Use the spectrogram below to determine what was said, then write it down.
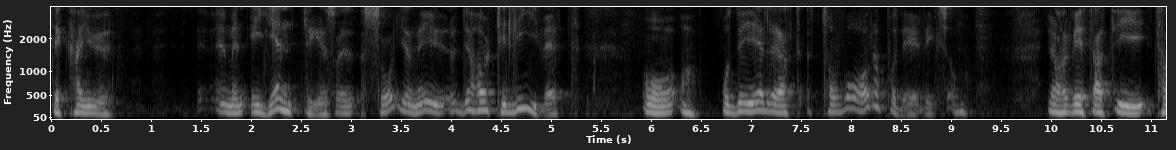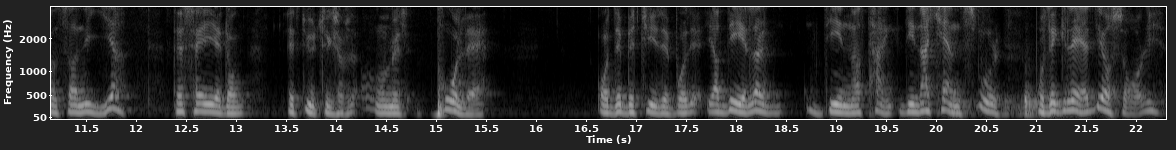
Det kan ju... Men egentligen så sorgen är ju, det hör till livet. Och, och det gäller att ta vara på det. liksom. Jag vet att i Tanzania det säger de ett uttryck om ett pole. Och det betyder både jag delar dina, dina känslor, både glädje och sorg.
